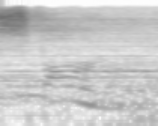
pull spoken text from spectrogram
spawn.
